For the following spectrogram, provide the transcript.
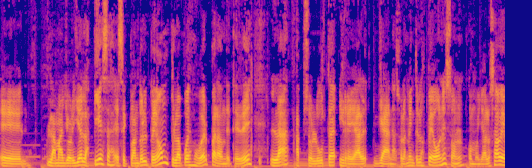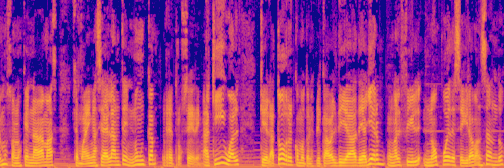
Eh, la mayoría de las piezas, exceptuando el peón, tú la puedes mover para donde te dé la absoluta y real gana. Solamente los peones son, como ya lo sabemos, son los que nada más se mueven hacia adelante, nunca retroceden. Aquí igual que la torre, como te lo explicaba el día de ayer, un alfil no puede seguir avanzando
